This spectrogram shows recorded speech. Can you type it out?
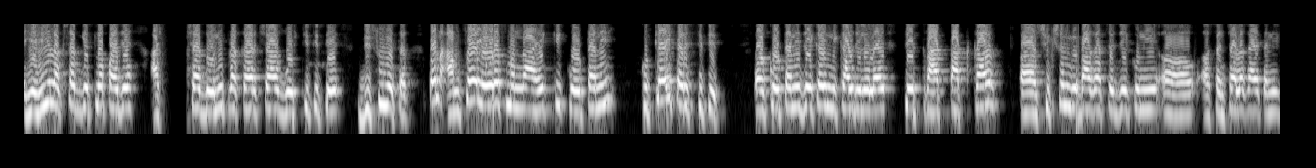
हेही लक्षात घेतलं पाहिजे. अशा दोन्ही प्रकारच्या गोष्टी तिथे दिसून येतात. पण आमचं एवढंच म्हणणं आहे की कोर्टाने कुठल्याही परिस्थितीत कोर्टाने जे काही निकाल दिलेला आहे ते तात्काळ शिक्षण विभागाचे जे कोणी संचालक आहे त्यांनी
